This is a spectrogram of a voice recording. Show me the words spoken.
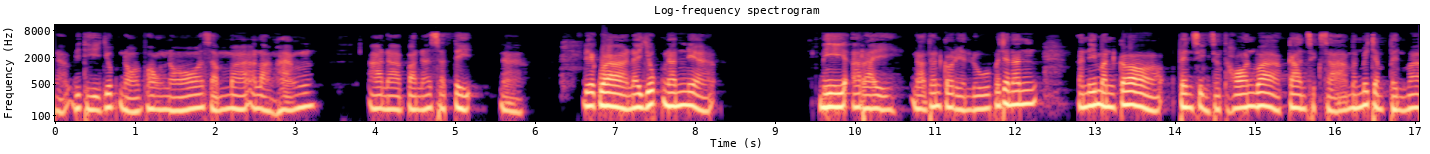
นะวิธียุบหนอพองหนอ สัมมาอลังหัง อาณาปณสตินะเรียกว่าในยุคนั้นเนี่ยมีอะไรนะท่านก็เรียนรู้ เพราะฉะนั้นอันนี้มันก็ เป็นสิ่งสะท้อนว่าการศึกษามันไม่จำเป็นว่า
